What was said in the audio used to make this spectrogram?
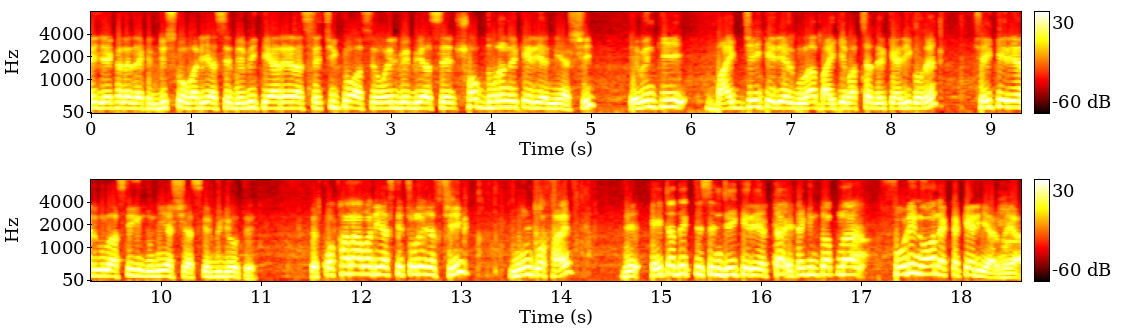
এই যে এখানে দেখেন ডিসকভারি আছে বেবি কেয়ারের আছে চিকো আছে ওয়েল বেবি আছে সব ধরনের ক্যারিয়ার নিয়ে আসছি। ইভেন কি বাইক যেই ক্যারিয়ারগুলা বাইকে বাচ্চাদের ক্যারি করে সেই ক্যারিয়ারগুলো আজকে কিন্তু নিয়ে আসছি আজকের ভিডিওতে। কথা না বাড়ি আজকে চলে যাচ্ছি মূল কথায় যে এইটা দেখতেছেন যেই ক্যারিয়ারটা এটা কিন্তু আপনার ফোর ইন ওয়ান একটা ক্যারিয়ার ভাইয়া।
